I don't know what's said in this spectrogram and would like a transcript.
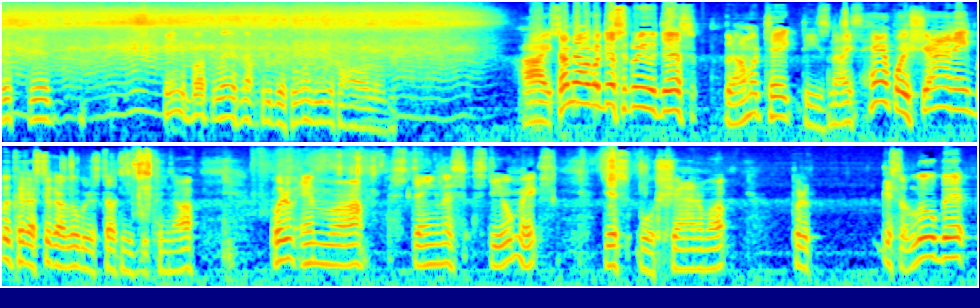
this did seem to buff the last up pretty good, so we're going to do this on all of them. Alright, some of y'all going to disagree with this, but I'm going to take these nice halfway shiny because I still got a little bit of stuff needs to be cleaned off. Put them in my stainless steel mix. This will shine them up. Put a, just a little bit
